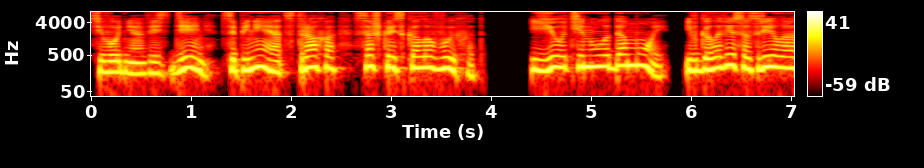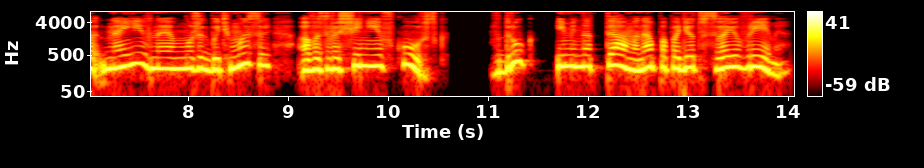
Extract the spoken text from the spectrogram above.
Сегодня весь день, цепенея от страха, Сашка искала выход. Ее тянуло домой, и в голове созрела наивная, может быть, мысль о возвращении в Курск. Вдруг именно там она попадет в свое время.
